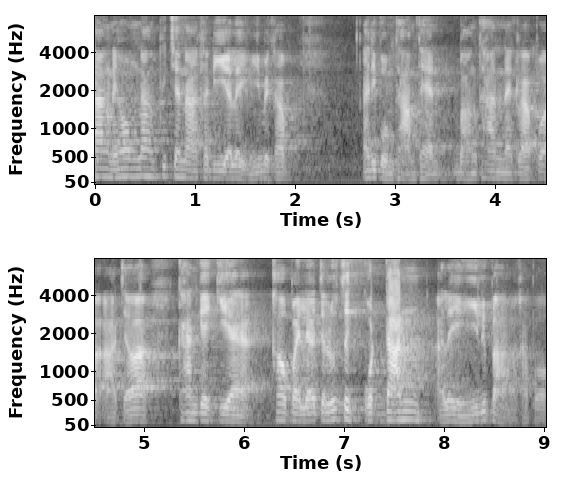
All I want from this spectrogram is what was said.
นั่งในห้องนั่งพิจารณาคดีอะไรอย่างนี้ไหมครับ อันนี้ผมถามแทนบางท่านนะครับว่าอาจจะว่าการไก่เกลี่ยเข้าไปแล้วจะรู้สึกกดดันอะไรอย่างนี้หรือเปล่าครับพอ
